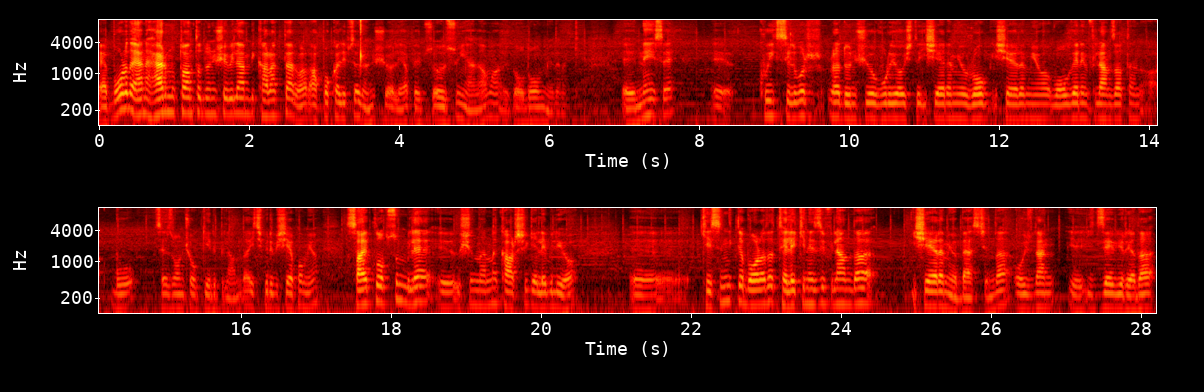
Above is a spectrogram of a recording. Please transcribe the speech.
Ya bu arada yani her mutanta dönüşebilen bir karakter var. Apokalipse dönüş şöyle yap hepsi ölsün yani ama o da olmuyor demek ki. E, neyse e, Quicksilver'a dönüşüyor, vuruyor işte işe yaramıyor. Rogue işe yaramıyor. Wolverine falan zaten bu sezon çok geri planda. Hiçbiri bir şey yapamıyor. Cyclops'un bile e, ışınlarına karşı gelebiliyor. E, kesinlikle bu arada telekinezi falan da işe yaramıyor Bastion'da. O yüzden e, Xavier ya da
